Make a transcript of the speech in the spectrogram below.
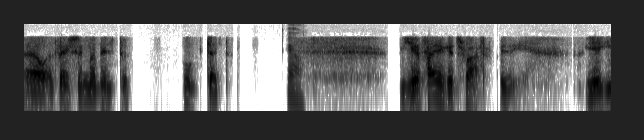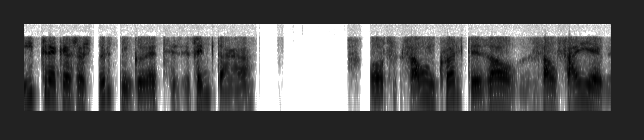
eh, þeir sem að vildu og gætu. Já. Ég fæ ekkert svar við því. Ég ítreka þessa spurningu eftir fimm daga og þá um kvöldið þá, þá fæ ég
